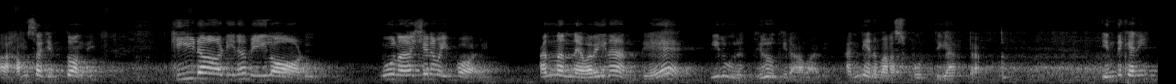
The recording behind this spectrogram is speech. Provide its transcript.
ఆ హంస చెప్తోంది. కీడాడిన మేలాడు నువ్వు నాశనం అయిపోవాలి అని నన్ను ఎవరైనా అంటే మీరు వృద్ధిలోకి రావాలి. అని నేను మనస్ఫూర్తిగా అంటాను ఎందుకని?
